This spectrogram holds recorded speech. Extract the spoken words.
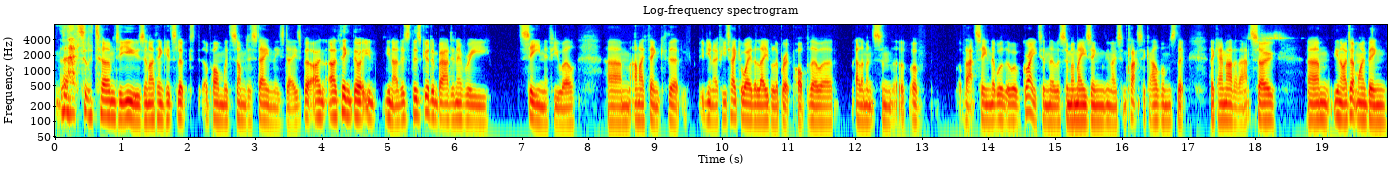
sort of term to use, and I think it's looked upon with some disdain these days. But I, I think that you know, there's there's good and bad in every scene, if you will. Um, and I think that you know, if you take away the label of Britpop, there were elements and of of that scene that were that were great, and there were some amazing, you know, some classic albums that that came out of that. So, um, you know, I don't mind being.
